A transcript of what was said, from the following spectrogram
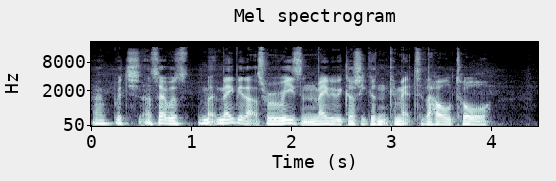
uh, which I said was maybe that's a reason. Maybe because he couldn't commit to the whole tour.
